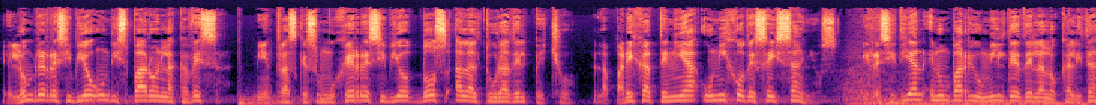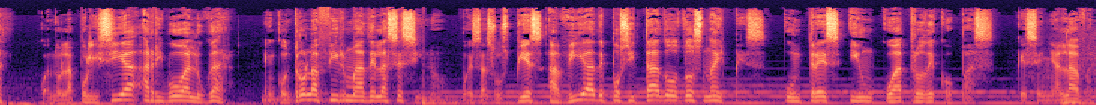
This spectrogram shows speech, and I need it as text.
el hombre recibió un disparo en la cabeza, mientras que su mujer recibió dos a la altura del pecho. La pareja tenía un hijo de seis años y residían en un barrio humilde de la localidad. Cuando la policía arribó al lugar, encontró la firma del asesino, pues a sus pies había depositado dos naipes, un 3 y un 4 de copas, que señalaban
